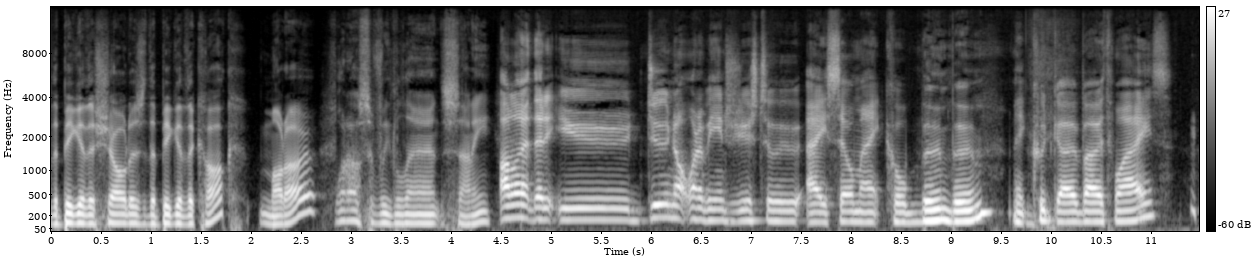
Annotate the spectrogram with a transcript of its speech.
The bigger the shoulders, the bigger the cock motto. What else have we learnt, Sunny? I learnt that you do not want to be introduced to a cellmate called Boom Boom. It could go both ways.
